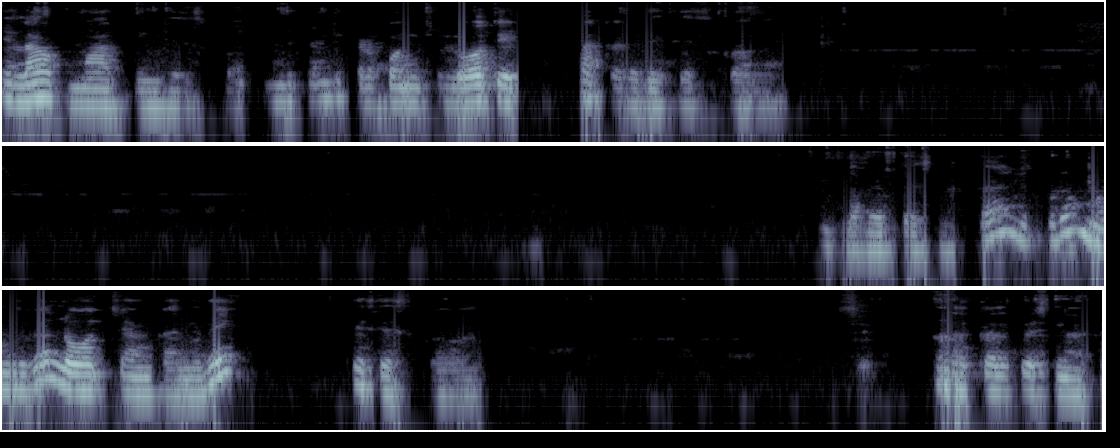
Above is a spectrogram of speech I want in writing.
ఇలా. ఒక మార్కింగ్ చేసుకోవాలి ఎందుకంటే ఇక్కడ కొంచెం లోతు అక్కడ తీసేసుకోవాలి ఇట్లా పెట్టేసినాక ఇప్పుడు ముందుగా లోవర్ చంక్ అనేది తీసేసుకోవాలి అలా కలిపేసినాక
